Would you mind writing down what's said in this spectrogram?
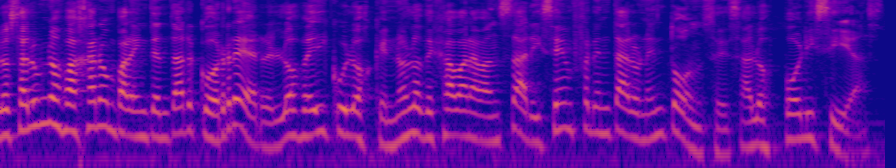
Los alumnos bajaron para intentar correr los vehículos que no los dejaban avanzar y se enfrentaron entonces a los policías.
